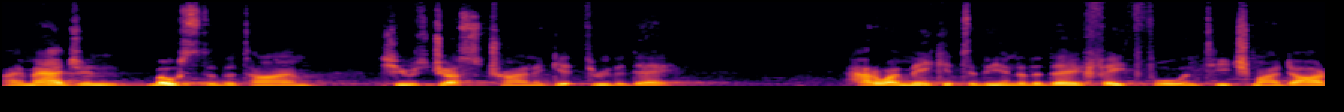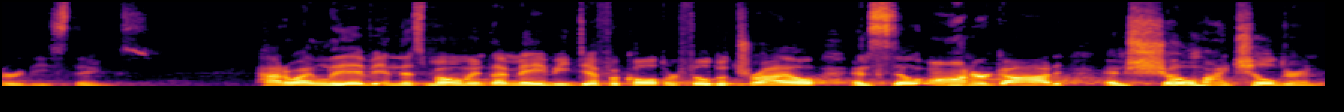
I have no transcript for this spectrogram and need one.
I imagine most of the time she was just trying to get through the day. How do I make it to the end of the day faithful and teach my daughter these things? How do I live in this moment that may be difficult or filled with trial and still honor God and show my children,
